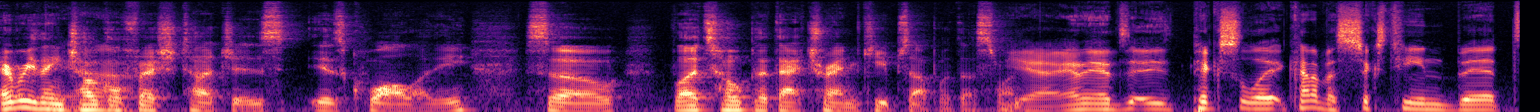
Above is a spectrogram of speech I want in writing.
everything chucklefish touches is quality so let's hope that that trend keeps up with this one Yeah, and it's, it's pixelate, kind of a 16-bit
